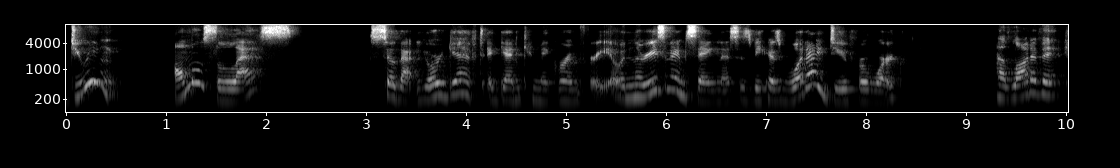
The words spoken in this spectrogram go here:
doing almost less so that your gift again can make room for you. And the reason I'm saying this is because what I do for work a lot of it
